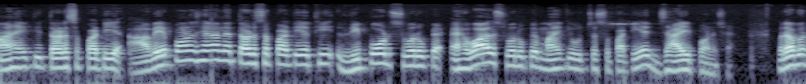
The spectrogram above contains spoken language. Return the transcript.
માહિતી તળ સપાટીએ આવે પણ છે અને તળ સપાટીએથી રિપોર્ટ સ્વરૂપે, અહેવાલ સ્વરૂપે માહિતી ઉચ્ચ સપાટીએ જાય પણ છે. બરાબર?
